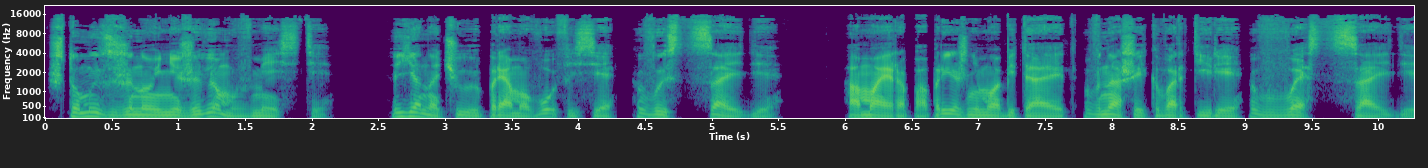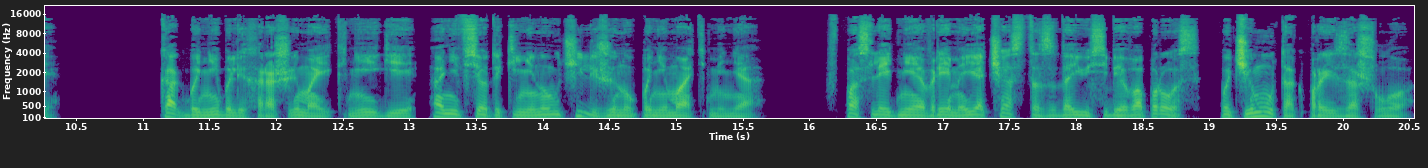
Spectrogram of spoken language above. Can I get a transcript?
что мы с женой не живем вместе. Я ночую прямо в офисе в Истсайде, а Майра по-прежнему обитает в нашей квартире в Вестсайде. Как бы ни были хороши мои книги, они все-таки не научили жену понимать меня. В последнее время я часто задаю себе вопрос, почему так произошло.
